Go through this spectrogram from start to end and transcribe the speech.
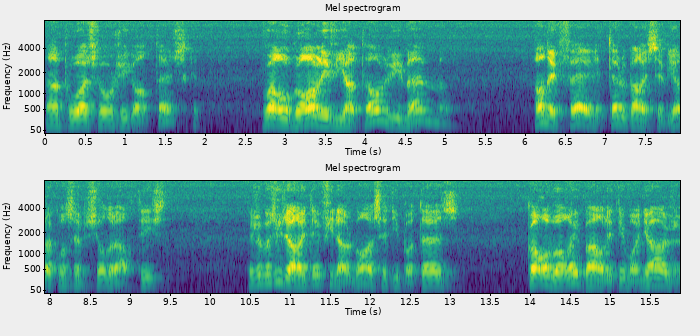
à un poisson gigantesque, voire au grand Léviathan lui-même? En effet, telle paraissait bien la conception de l'artiste, et je me suis arrêté finalement à cette hypothèse, corroborée par les témoignages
